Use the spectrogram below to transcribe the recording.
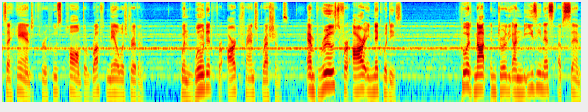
is a hand through whose palm the rough nail was driven, when wounded for our transgressions and bruised for our iniquities? Who would not endure the uneasiness of sin,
